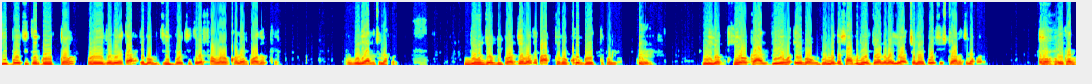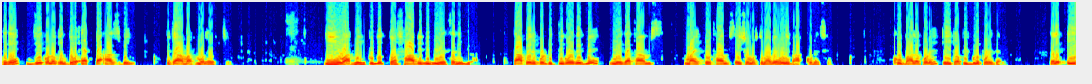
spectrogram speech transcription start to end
জীববৈচিত্র্যের গুরুত্ব, প্রয়োজনীয়তা এবং জীববৈচিত্র্য সংরক্ষণের পদক্ষেপ। গুলি আলোচনা করো। দুর্যোগ বিপর্যয়ের মধ্যে পার্থক্য খুব গুরুত্বপূর্ণ। নিরক্ষীয়, ক্রান্তীয় এবং ভূমধ্যসাগরীয় জলবায়ু অঞ্চলের বৈশিষ্ট্য আলোচনা করো। এখান থেকে যে কোনো কিন্তু একটা আসবেই, এটা আমার মনে হচ্ছে। ই ওয়ার্মিং প্রদত্ত স্বাভাবিক বিভিন্ন শ্রেণীবিভাগ। তাপের উপর ভিত্তি করে দেখবে মেগাথামস মাইক্রোথামস এই সমস্ত ভাবে উনি ভাগ করেছে। খুব ভালো করে এই টপিকগুলো পড়ে দেন তাহলে এ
